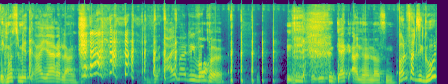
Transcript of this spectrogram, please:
Ich musste mir drei Jahre lang einmal die Woche diesen Gag anhören lassen. Und fand sie gut?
